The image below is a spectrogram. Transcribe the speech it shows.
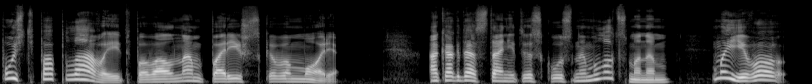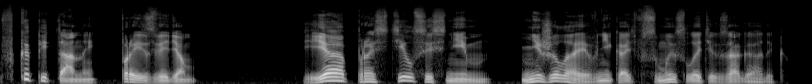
Пусть поплавает по волнам Парижского моря а когда станет искусным лоцманом, мы его в капитаны произведем. Я простился с ним, не желая вникать в смысл этих загадок.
